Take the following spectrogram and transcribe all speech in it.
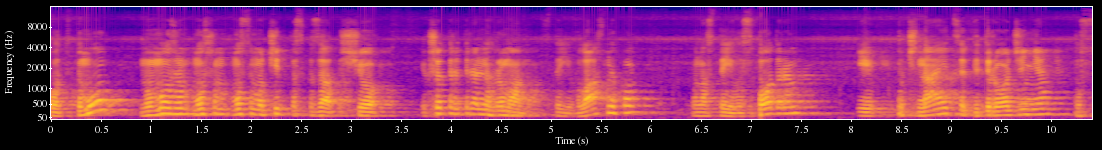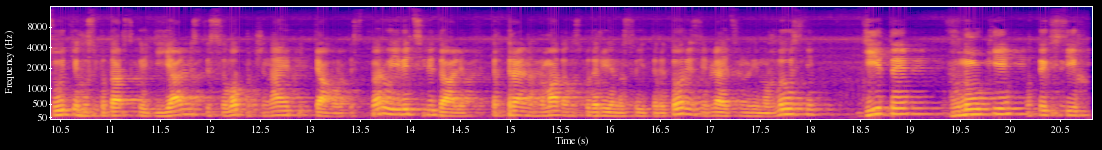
От, тому ми можемо, мусимо, мусимо чітко сказати, що якщо територіальна громада стає власником, вона стає господарем і починається відродження, по суті, господарської діяльності, село починає підтягуватись. Тепер уявіть собі далі. Територіальна громада господарює на своїй території, з'являються нові можливості. Діти, внуки, отих всіх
